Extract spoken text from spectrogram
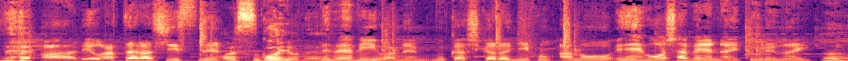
んねあれは新しいっすねあれすごいよね。レベ B はね昔から日本あの英語を喋れないと売れない。うん。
